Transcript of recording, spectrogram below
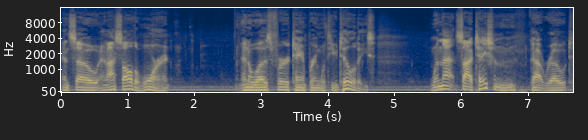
And so, and I saw the warrant, and it was for tampering with utilities. When that citation got wrote,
